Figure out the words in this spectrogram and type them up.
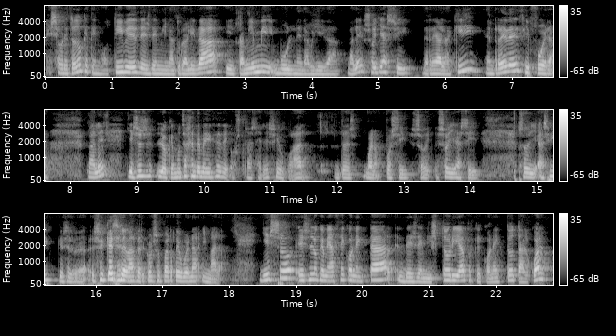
y sobre todo que te motive desde mi naturalidad y también mi vulnerabilidad, ¿vale? Soy así, de real aquí, en redes y fuera, ¿vale? Y eso es lo que mucha gente me dice de, ostras, eres igual, entonces, bueno, pues sí, soy, soy así. Soy así, que se, le va, se le va a hacer con su parte buena y mala. Y eso es lo que me hace conectar desde mi historia, porque conecto tal cual.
